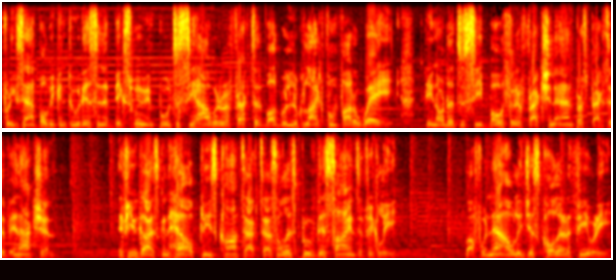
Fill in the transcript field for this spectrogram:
For example, we can do this in a big swimming pool to see how a refracted bulb will look like from far away, in order to see both refraction and perspective in action. If you guys can help, please contact us and let's prove this scientifically. But for now, let's just call it a theory.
